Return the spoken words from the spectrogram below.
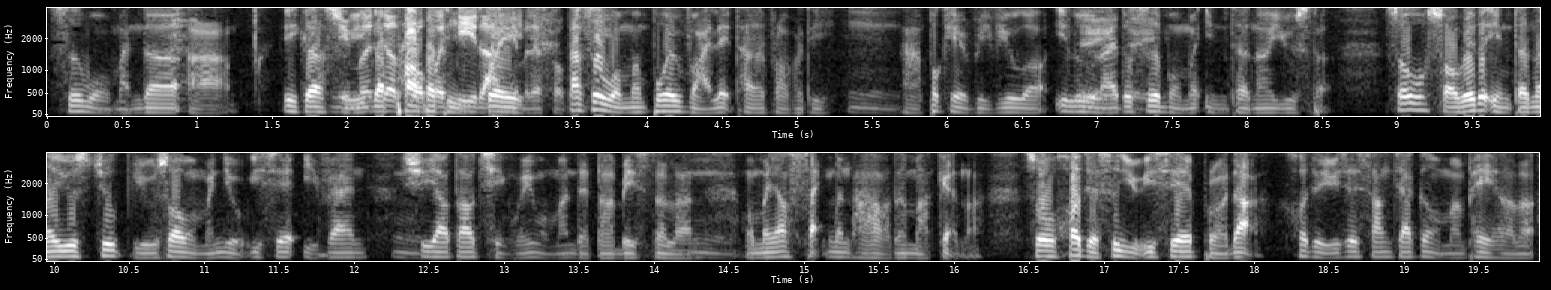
是我们的啊、一个属于的 property 但是我们不会 violate 他的 property。嗯啊，不可以 review 咯，一路以来都是我们 internal use 的。所、以所谓的 internal use，就比如说我们有一些 event 需要到请回我们的 database 的人，嗯我们要 segment 好好的 market 嘛，所、以或者是有一些 product 或者有一些商家跟我们配合了，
